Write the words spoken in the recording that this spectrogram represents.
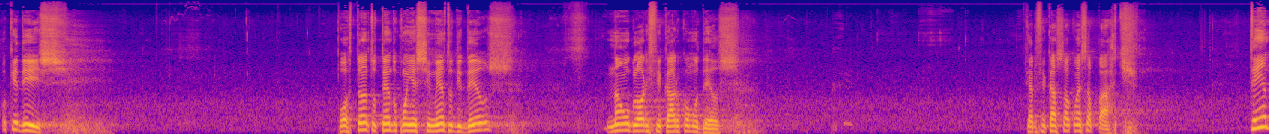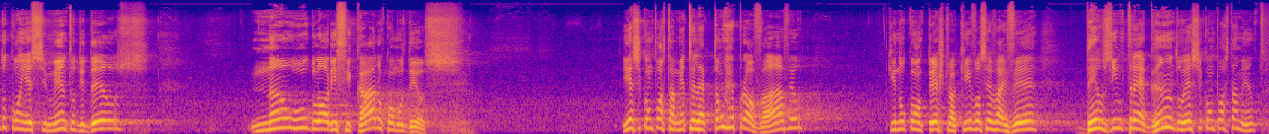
O que diz? Portanto, tendo conhecimento de Deus, não o glorificaram como Deus. Quero ficar só com essa parte. Tendo conhecimento de Deus, não o glorificaram como Deus. E esse comportamento ele é tão reprovável que no contexto aqui você vai ver Deus entregando esse comportamento.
